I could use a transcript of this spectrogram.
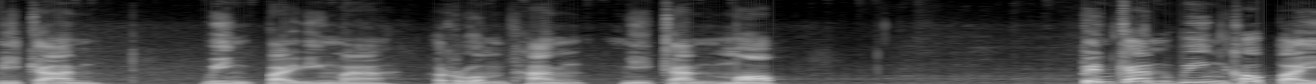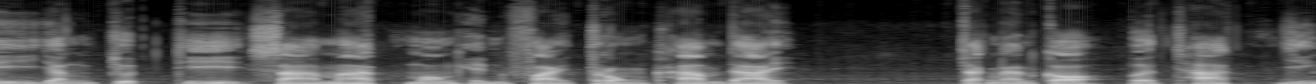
มีการวิ่งไปวิ่งมารวมทั้งมีการหมอบ เป็นการวิ่งเข้าไปยังจุดที่สามารถมองเห็นฝ่ายตรงข้ามได้ จากนั้นก็เปิดฉากยิง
